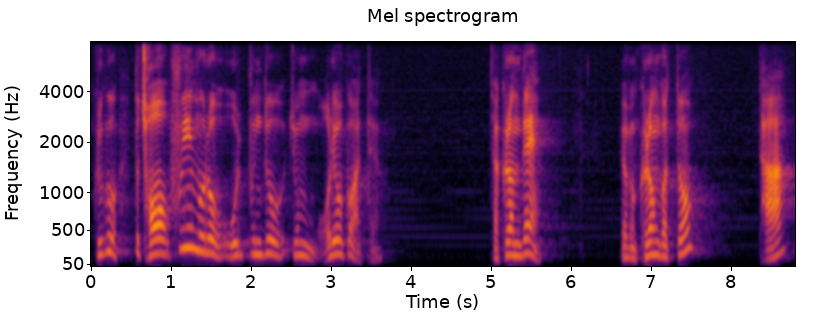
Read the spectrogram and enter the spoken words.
그리고 또 저 후임으로 올 분도 좀 어려울 것 같아요. 자, 그런데 여러분 그런 것도 다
